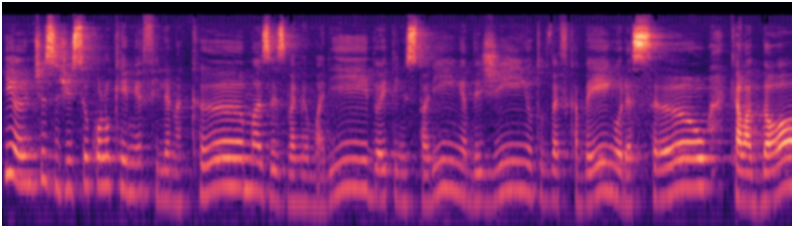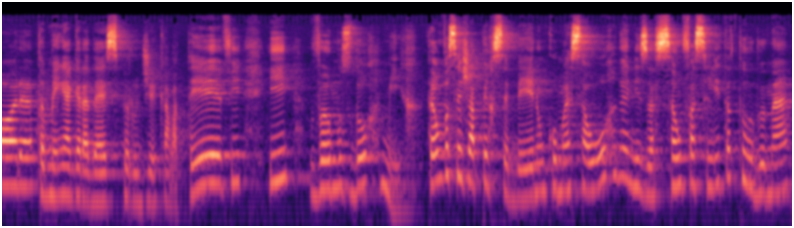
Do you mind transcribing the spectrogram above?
e antes disso eu coloquei minha filha na cama, às vezes vai meu marido, aí tem historinha, beijinho, tudo vai ficar bem, oração, que ela adora, também agradece pelo dia que ela teve e vamos dormir. Então vocês já perceberam como essa organização facilita tudo, né?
